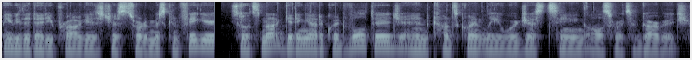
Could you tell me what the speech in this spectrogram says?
Maybe the DediProg is just sort of misconfigured, so it's not getting adequate voltage, and consequently we're just seeing all sorts of garbage.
